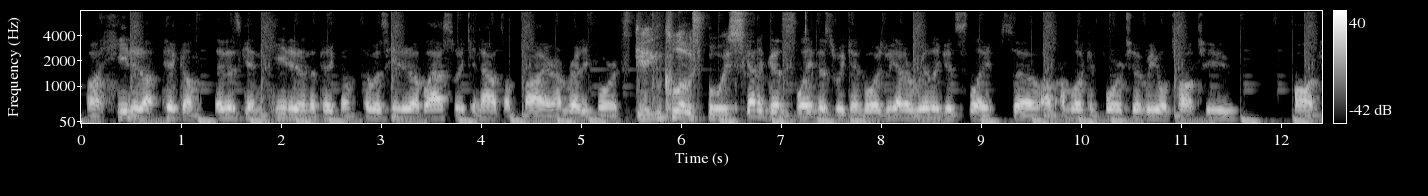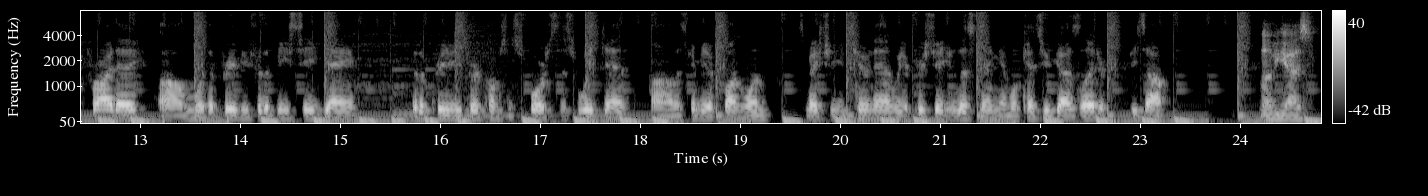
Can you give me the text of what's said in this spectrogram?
uh, heated up pick 'em. It is getting heated in the pick 'em. It was heated up last week and now it's on fire. I'm ready for it. Getting close, boys. We got a good slate this weekend, boys. We got a really good slate. So I'm, I'm looking forward to it. We will talk to you on Friday um, with a preview for the BC game, with a preview for Clemson Sports this weekend. Um, it's going to be a fun one. So make sure you tune in. We appreciate you listening, and we'll catch you guys later. Peace out. Love you guys.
